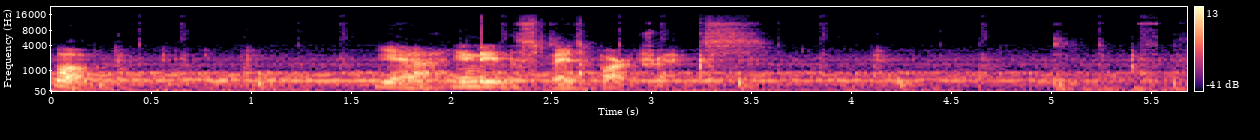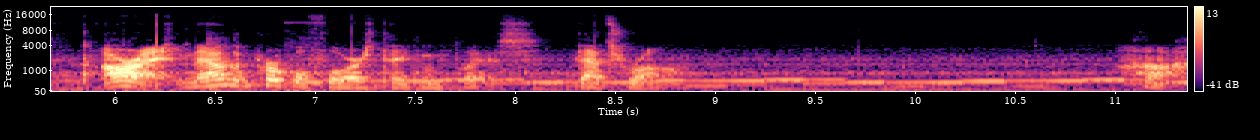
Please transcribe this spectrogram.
Whoa. Yeah, you need the spacebar tricks. Alright, now the purple floor is taking place. That's wrong. Huh.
